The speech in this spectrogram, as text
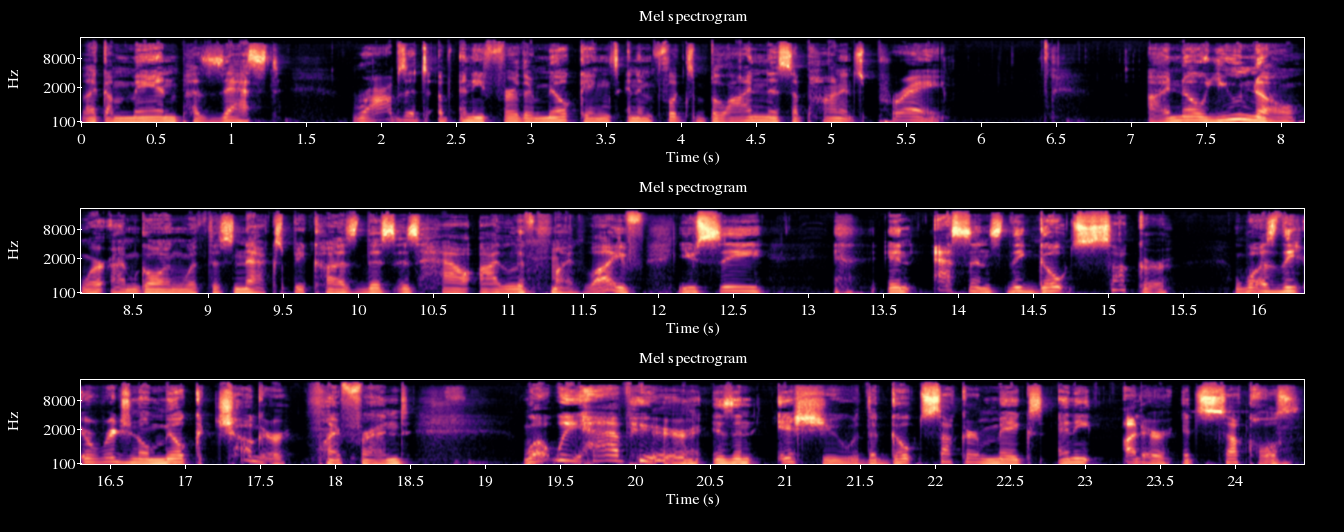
like a man possessed, robs it of any further milkings, and inflicts blindness upon its prey. I know you know where I'm going with this next because this is how I live my life. You see, in essence, the goat sucker was the original milk chugger, my friend. What we have here is an issue. The goat sucker makes any udder it suckles.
